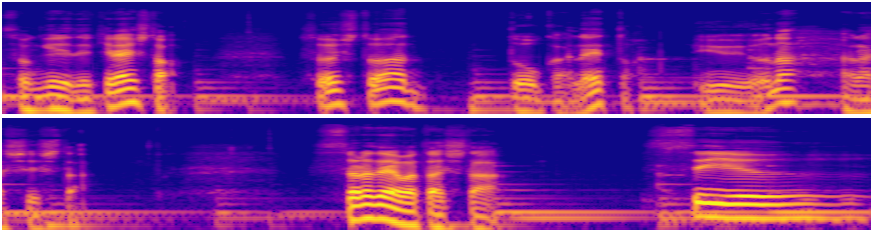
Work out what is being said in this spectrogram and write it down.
損切りできない人そういう人はどうかねというような話でした。それではまた明日。See you!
